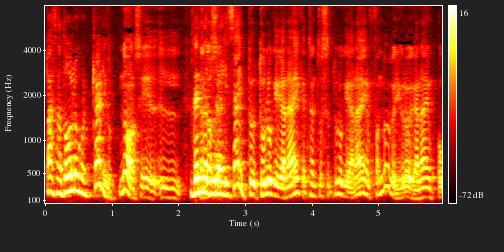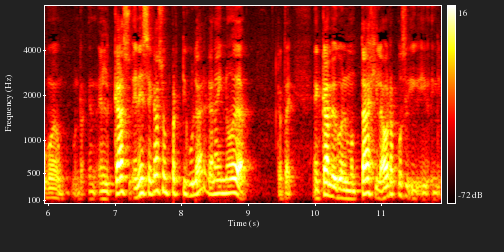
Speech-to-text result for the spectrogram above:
Pasa todo lo contrario. No, sí. El, Desnaturalizáis. Tú, tú, lo que ganáis, entonces tú lo que ganáis, en el fondo, yo creo que ganáis un poco, en, el caso, en ese caso en particular, ganáis novedad. En cambio, con el montaje y, las otras y,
